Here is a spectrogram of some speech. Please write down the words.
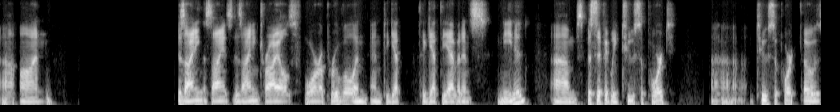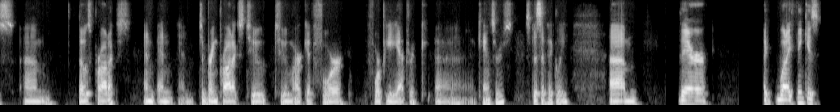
uh, on designing the science, designing trials for approval, and and to get to get the evidence needed um, specifically to support uh, to support those um, those products and, and and to bring products to to market for for pediatric uh, cancers specifically. Um, there, what I think is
